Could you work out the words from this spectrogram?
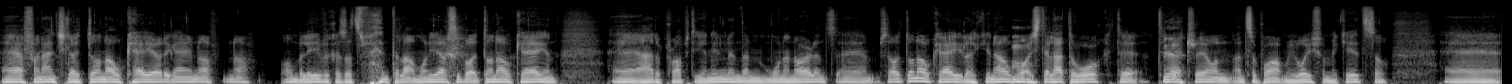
uh, financially, I'd done okay out of the game. Not not unbelievable because I'd spent a lot of money, obviously, but I'd done okay, and uh, I had a property in England and one in Ireland. Um, so I'd done okay, like you know, but Mm. I still had to work to to Yeah. get through and, and support my wife and my kids. So uh,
